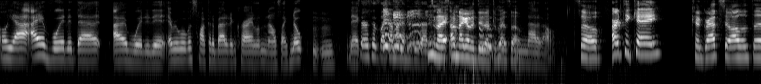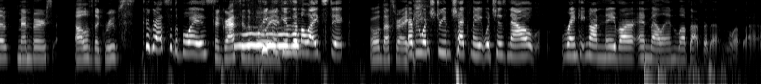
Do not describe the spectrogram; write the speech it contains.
Oh yeah, I avoided that. I avoided it. Everyone was talking about it and crying, and I was like, nope, mm-mm, next. Erica's like, I'm not gonna do that. To I'm not, myself. I'm not gonna do that to myself. Not at all. So, RTK, congrats to all of the members, all of the groups. Congrats to the boys. Congrats to the Preacher boys. give them a light stick. Oh, that's right. Everyone stream Checkmate, which is now ranking on Naver and Melon. Love that for them. Love that.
